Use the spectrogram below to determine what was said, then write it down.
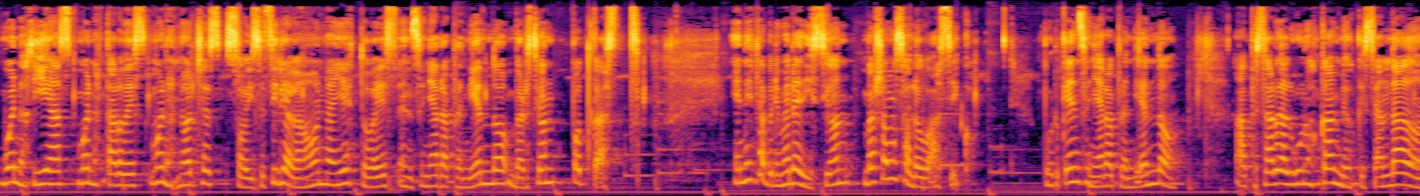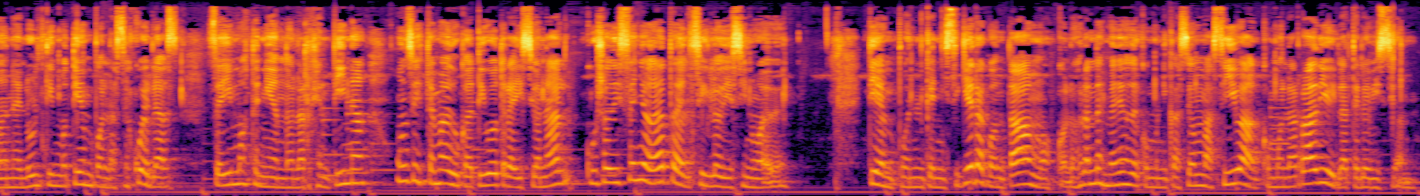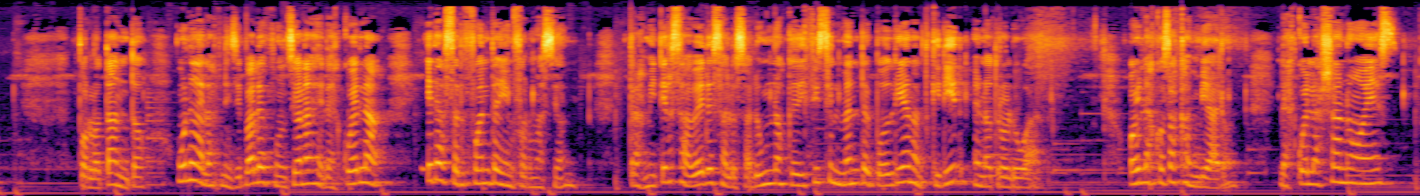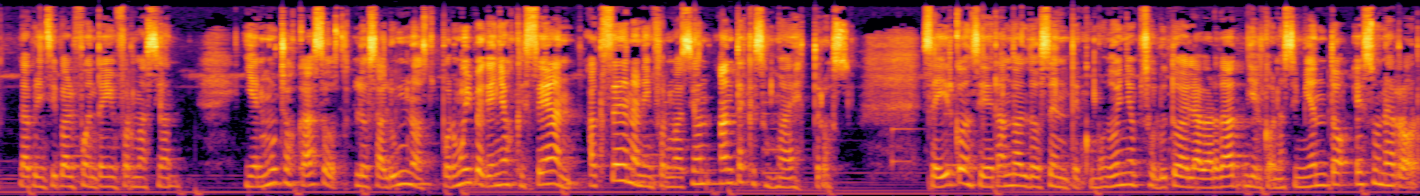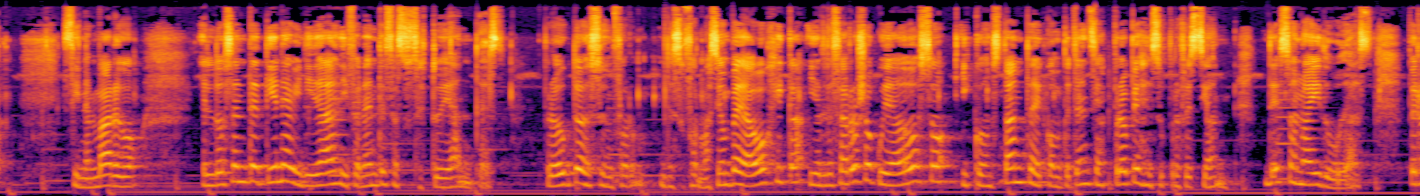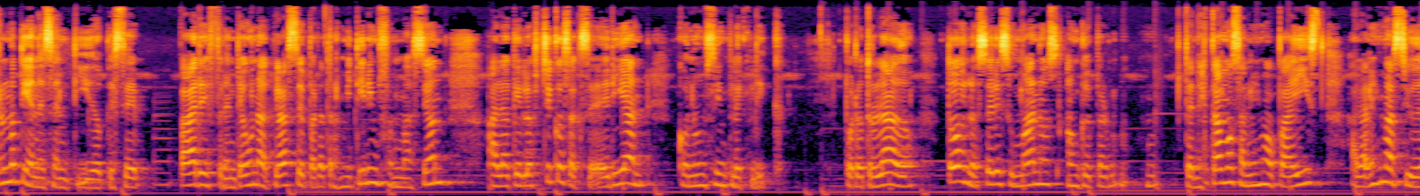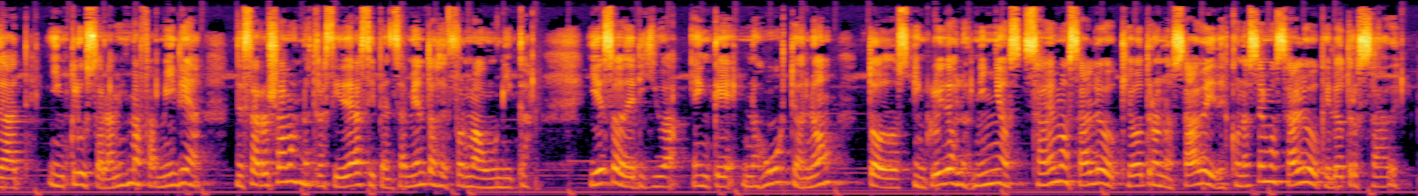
Buenos días, buenas tardes, buenas noches. Soy Cecilia Gaona y esto es Enseñar Aprendiendo versión podcast. En esta primera edición vayamos a lo básico. ¿Por qué enseñar aprendiendo? A pesar de algunos cambios que se han dado en el último tiempo en las escuelas, seguimos teniendo en la Argentina un sistema educativo tradicional cuyo diseño data del siglo XIX. Tiempo en el que ni siquiera contábamos con los grandes medios de comunicación masiva como la radio y la televisión. Por lo tanto, una de las principales funciones de la escuela era ser fuente de información, transmitir saberes a los alumnos que difícilmente podrían adquirir en otro lugar. Hoy las cosas cambiaron. La escuela ya no es la principal fuente de información. Y en muchos casos, los alumnos, por muy pequeños que sean, acceden a la información antes que sus maestros. Seguir considerando al docente como dueño absoluto de la verdad y el conocimiento es un error. Sin embargo, el docente tiene habilidades diferentes a sus estudiantes, producto de su, formación pedagógica y el desarrollo cuidadoso y constante de competencias propias de su profesión. De eso no hay dudas, pero no tiene sentido que se pare frente a una clase para transmitir información a la que los chicos accederían con un simple clic. Por otro lado, todos los seres humanos, aunque pertenezcamos al mismo país, a la misma ciudad, incluso a la misma familia, desarrollamos nuestras ideas y pensamientos de forma única. Y eso deriva en que, nos guste o no, todos, incluidos los niños, sabemos algo que otro no sabe y desconocemos algo que el otro sabe.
